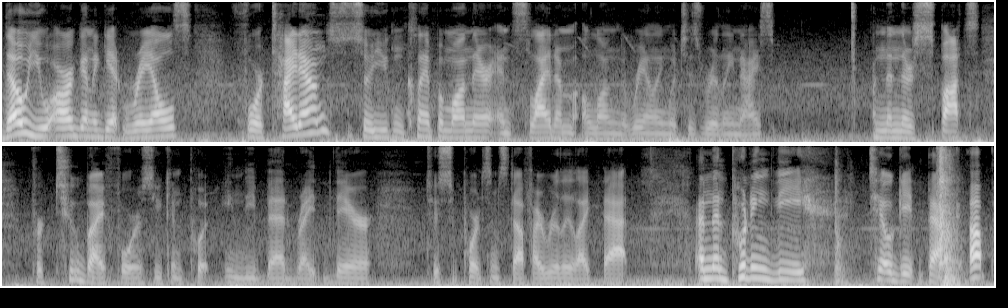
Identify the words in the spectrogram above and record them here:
Though you are gonna get rails for tie downs, so you can clamp them on there and slide them along the railing, which is really nice. And then there's spots for two by fours you can put in the bed right there to support some stuff. I really like that. And then putting the tailgate back up,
